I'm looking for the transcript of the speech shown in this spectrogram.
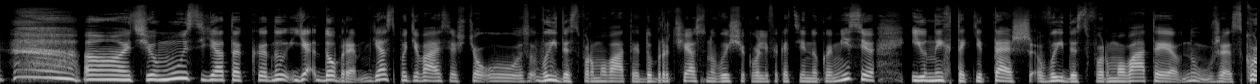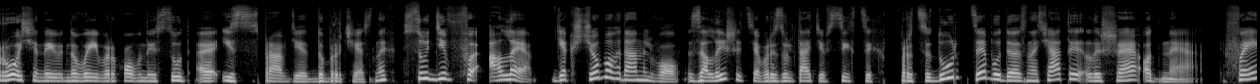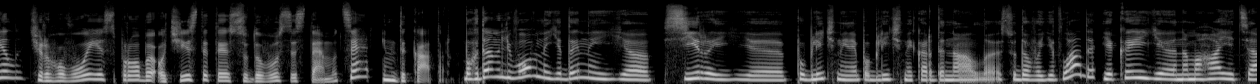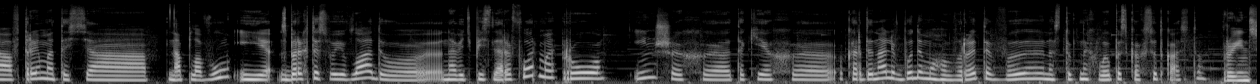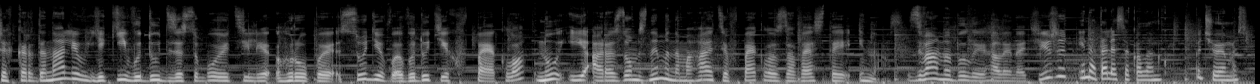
а, чомусь я так. Ну я добре. Я сподіваюся, що у вийде сформувати доброчесну вищу кваліфікаційну комісію, і у них таки теж вийде сформувати ну вже скорочений новий Верховний суд е, із справді доброчесних суддів. Але Якщо Богдан Львов залишиться в результаті всіх цих процедур, це буде означати лише одне. Фейл чергової спроби очистити судову систему це індикатор. Богдан Львов не єдиний е, сірий е, публічний, непублічний кардинал судової влади, який е, намагається втриматися на плаву і зберегти свою владу навіть після реформи. Про інших е, таких е, кардиналів будемо говорити в наступних випусках судкасту. Про інших кардиналів, які ведуть за собою цілі групи суддів, ведуть їх в пекло. Ну і а разом з ними намагаються в пекло завести і нас. З вами були Галина Чижик і Наталя Соколенко. Почуємось.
